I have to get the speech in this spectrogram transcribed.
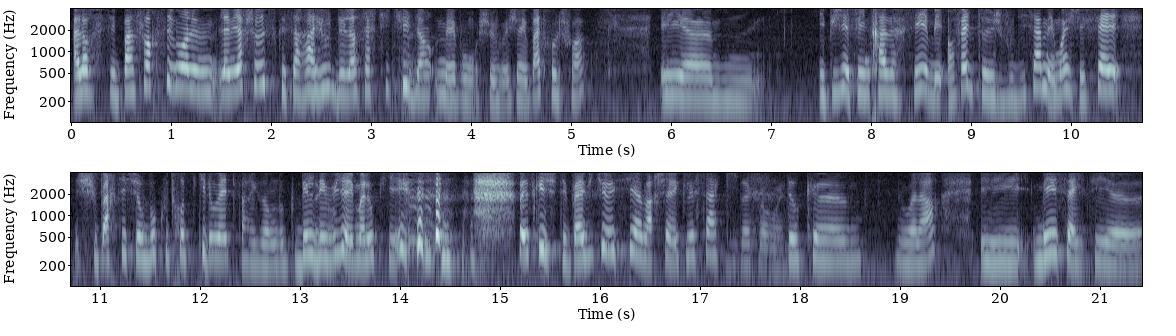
Alors, ce n'est pas forcément la meilleure chose, parce que ça rajoute de l'incertitude, hein. mais bon, je n'avais pas trop le choix. Et, euh, et puis, j'ai fait une traversée. Mais en fait, je vous dis ça, mais moi, j'ai fait, je suis partie sur beaucoup trop de kilomètres, par exemple. Donc, dès le début, j'avais mal aux pieds, parce que je n'étais pas habituée aussi à marcher avec le sac. D'accord, ouais. Donc, euh, voilà. Et, mais ça a été... Euh,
